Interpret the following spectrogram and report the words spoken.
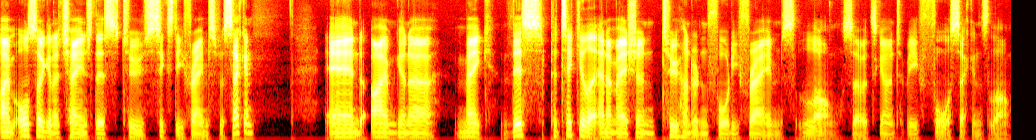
I'm also going to change this to 60 frames per second and I'm going to make this particular animation 240 frames long. So it's going to be four seconds long.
